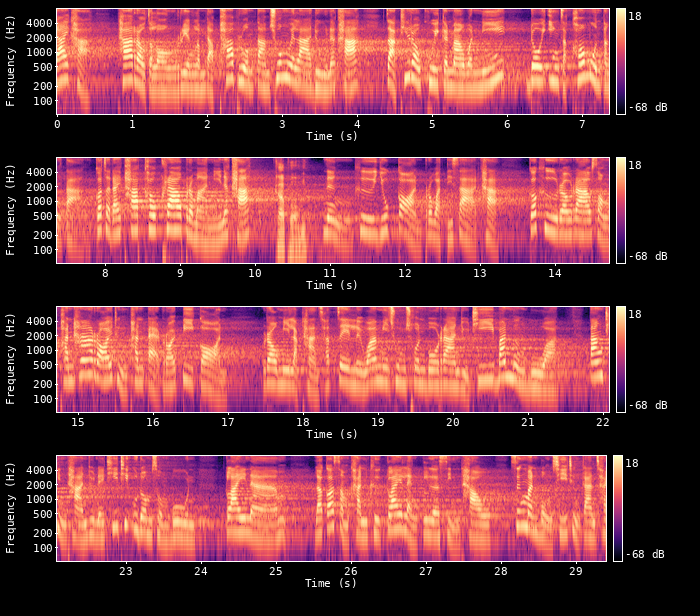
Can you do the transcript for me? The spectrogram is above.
ได้ค่ะ ถ้าเราจะลองเรียงลำดับภาพรวมตามช่วงเวลาดูนะคะ จากที่เราคุยกันมาวันนี้ โดยอิงจากข้อมูลต่างๆ ก็จะได้ภาพคร่าวๆประมาณนี้นะคะ ครับผม 1. คือยุคก่อนประวัติศาสตร์ค่ะ ก็คือราวๆ 2,500 ถึง 1,800 ปีก่อน เรามีหลักฐานชัดเจนเลยว่ามีชุมชนโบราณอยู่ที่บ้านเมืองบัว ตั้งถิ่นฐานอยู่ในที่ที่อุดมสมบูรณ์ ใกล้น้ำแล้วก็สำคัญคือใกล้แหล่งเกลือสินเทา ซึ่งมันบ่งชี้ถึงการใช้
